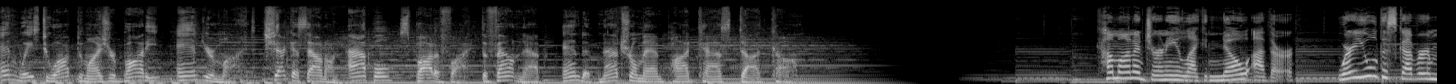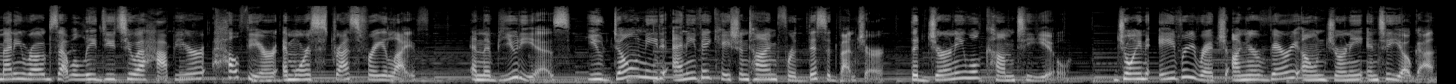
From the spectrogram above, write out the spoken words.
and ways to optimize your body and your mind. Check us out on Apple, Spotify, the Fountain app, and at naturalmanpodcast.com. Come on a journey like no other, where you will discover many roads that will lead you to a happier, healthier, and more stress free life. And the beauty is, you don't need any vacation time for this adventure. The journey will come to you. Join Avery Rich on your very own journey into yoga.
